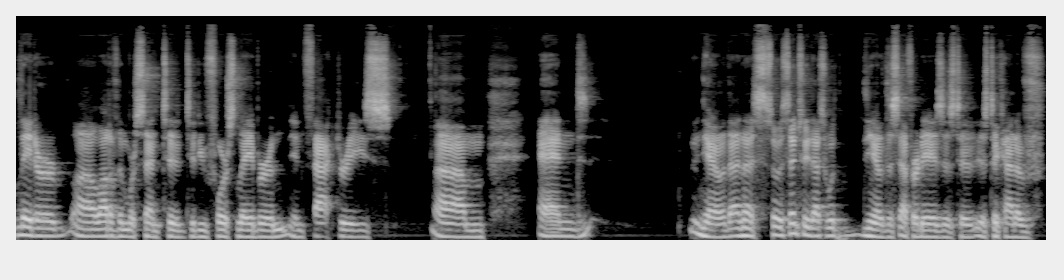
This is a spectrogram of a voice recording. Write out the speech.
Later, uh, a lot of them were sent to to do forced labor in, in factories, um, and you know, and so essentially that's what you know this effort is is to is to kind of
